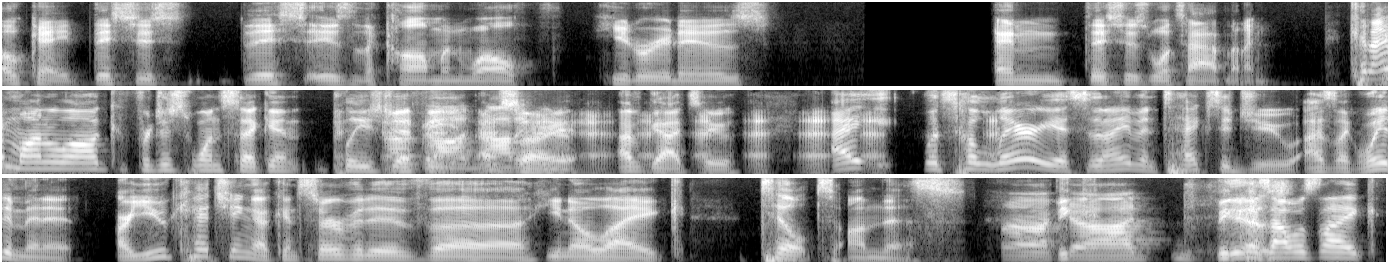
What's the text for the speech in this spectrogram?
okay, this is this is the Commonwealth. Here it is. And this is what's happening. Can I monologue for just one second, please, Oh, Jeffy? God, I'm sorry. again. I've got to. I what's hilarious is I even texted you. I was like, wait a minute, are you catching a conservative uh, you know, like tilt on this? Oh Bec- God. Because Yes. I was like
